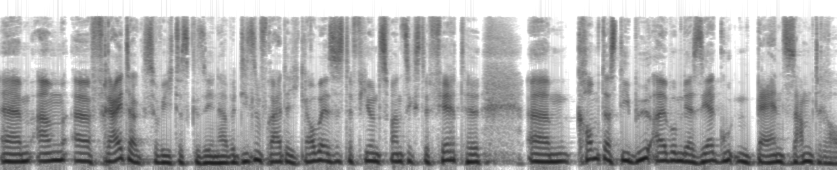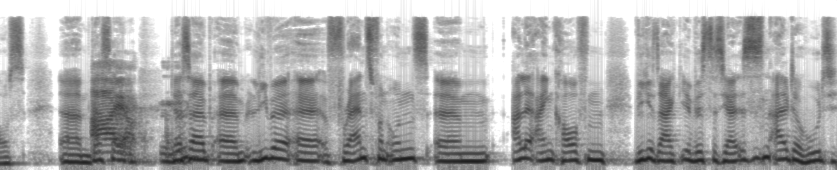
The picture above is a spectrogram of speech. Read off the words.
Ähm, am äh, Freitag, so wie ich das gesehen habe, diesen Freitag, ich glaube, es ist der 24.04., ähm, kommt das Debütalbum der sehr guten Band Samt raus. Ähm, Ah, deshalb, ja. Mhm. deshalb ähm, liebe äh, Friends von uns, ähm, alle einkaufen. Wie gesagt, ihr wisst es ja, es ist ein alter Hut.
